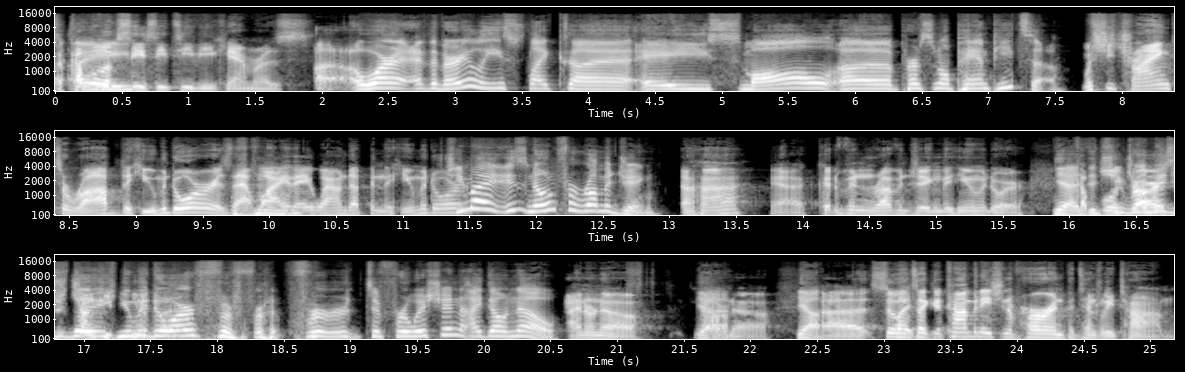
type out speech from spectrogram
A couple of CCTV cameras. uh, or at the very least, like uh, a small uh, personal pan pizza. Was she trying to rob the humidor? Is that why Mhm. they wound up in the humidor? She might is known for rummaging. Uh huh. Yeah, could have been rummaging the humidor. Yeah, did she rummage the humidor for, for for to fruition? I don't know. I don't know. Yeah. I don't know. Yeah. Uh, so But- it's like a combination of her and potentially Tom.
